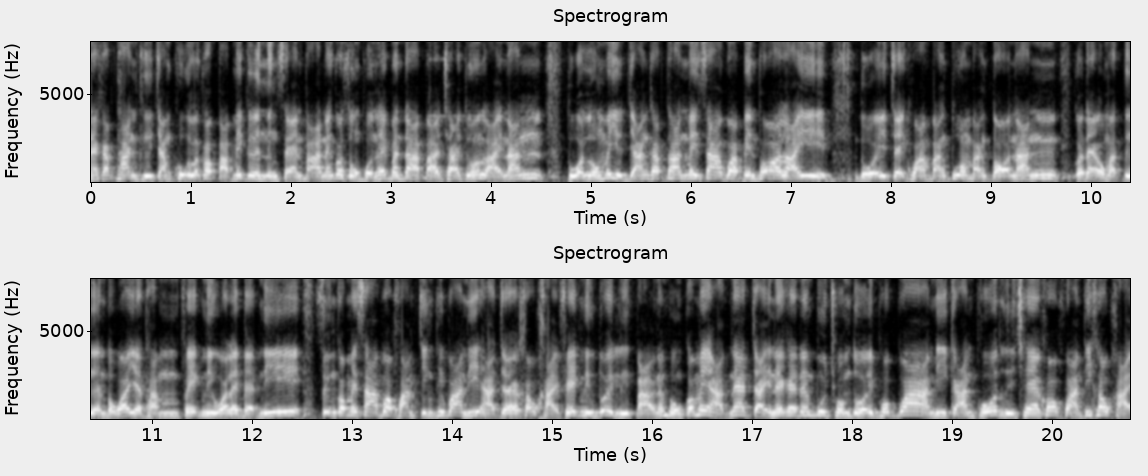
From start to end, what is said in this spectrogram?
นะครับท่านคือจำคุกแล้วก็ปรับไม่เกิน 1 0 0 0 0แบาท นั้นก็ส่งผลให้บรรดาประชาชนทั้งหลายนั้น ทัวร์ลงไม่หยุดยั้งครับท่านไม่ทราบว่าเป็นเพราะอะไร โดยใจความบางท่วงบางตอนนั้น ก็ได้ออกมาเตือนบอกว่าอย่าทำเฟกนิวอะไรแบบนี้ ซึ่งก็ไม่ทราบว่าความจริงที่ว่านี้อาจจะเข้าข่ายเฟกนิวด้วยหรือเปล่านั้นผมก็ไม่อาจแน่ใจนะครับท่านผู้ชมโดยพบว่ามีการโพสต์หรือแชร์ข้อความที่เข้าข่าย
